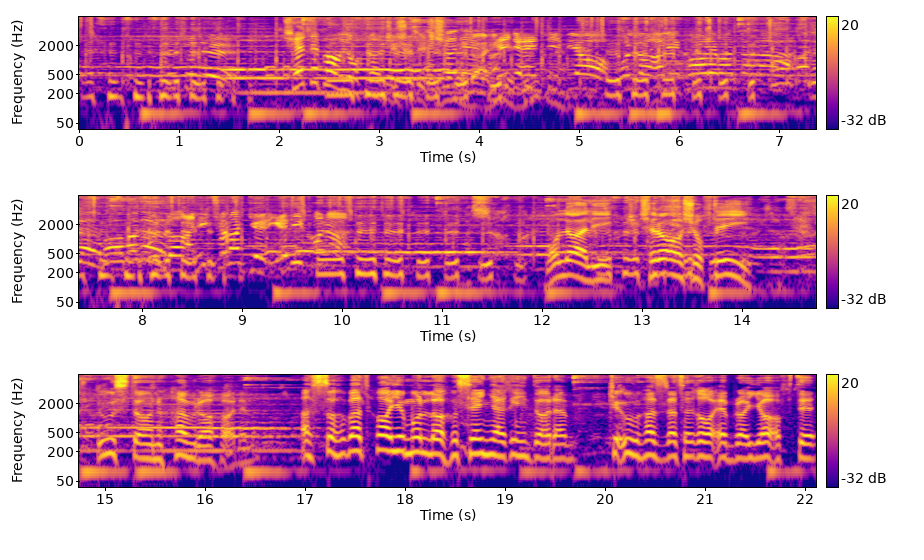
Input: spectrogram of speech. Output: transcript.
چه اتفاقی افتاد؟ چه شده علی چرا گریه می‌کنه مولا علی چرا آشفته ای؟ دوستان همراهان از صحبتهای ملا حسین یقین دارم که او حضرت قائم را یافته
